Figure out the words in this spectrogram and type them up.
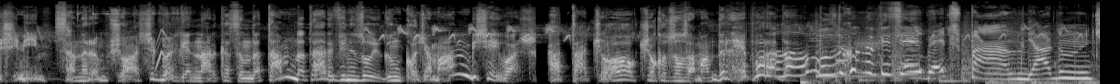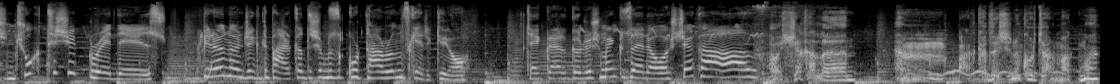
düşüneyim. Sanırım şu aşık bölgenin arkasında tam da tarifinize uygun kocaman bir şey var. Hatta çok çok uzun zamandır hep orada. bulduk onu bizi. Evet ben. Yardımın için çok teşekkür ederiz. Bir an önce gidip arkadaşımızı kurtarmamız gerekiyor. Tekrar görüşmek üzere. Hoşça kal. Hoşçakalın. Hmm, arkadaşını kurtarmak mı?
